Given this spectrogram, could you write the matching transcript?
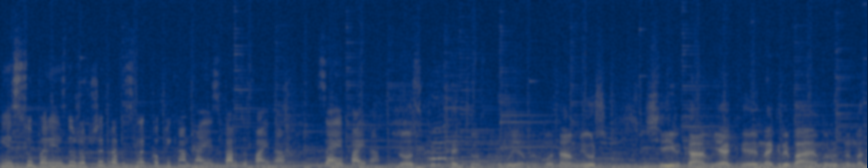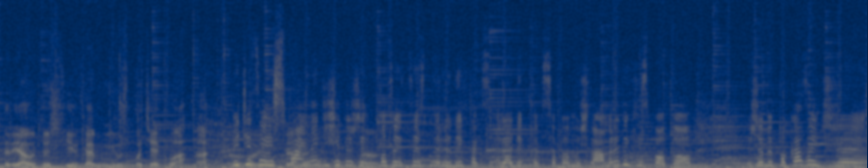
jest super, jest dużo przypraw, jest lekko pikantna, jest bardzo fajna. Zaje fajna. No z chęcią spróbujemy, bo tam już ślinka, jak e, nagrywałem różne materiały, to ślinka mi już pociekła. Wiecie, co jest fajne? Dzisiaj też, No. po co to jest redyk, tak, redyk, tak sobie pomyślałam. Redyk jest po to, żeby pokazać, że y,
